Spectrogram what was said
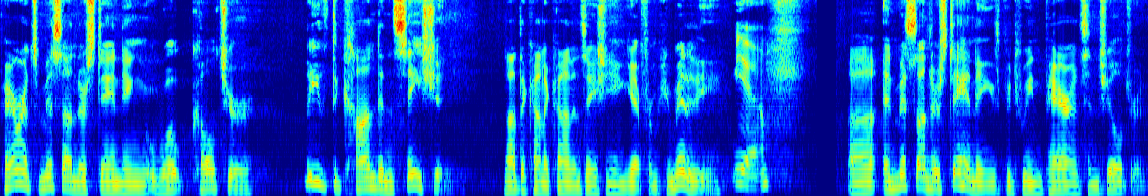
Parents misunderstanding woke culture leads to condensation, not the kind of condensation you get from humidity. Yeah. Uh, and misunderstandings between parents and children.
